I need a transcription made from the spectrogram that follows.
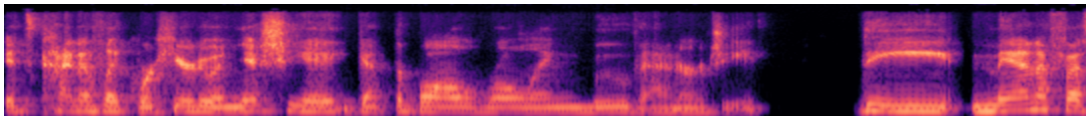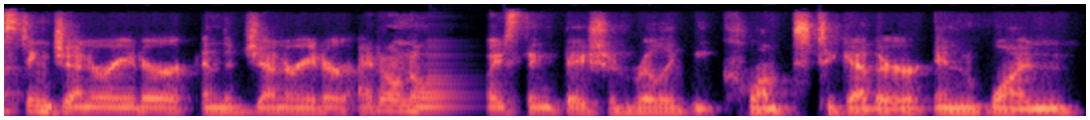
it's kind of like we're here to initiate, get the ball rolling, move energy. The manifesting generator and the generator, I don't always think they should really be clumped together in one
